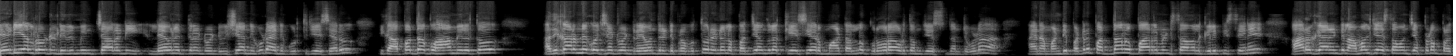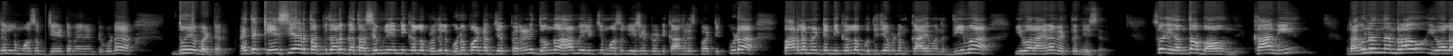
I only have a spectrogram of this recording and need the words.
రేడియల్ రోడ్డు నిర్మించాలని లేవనెత్తినటువంటి విషయాన్ని కూడా ఆయన గుర్తు చేశారు. ఇక అబద్ధపు హామీలతో అధికారంలోకి వచ్చినటువంటి రేవంత్ రెడ్డి ప్రభుత్వం రెండు వేల పద్దెనిమిదిలో కేసీఆర్ మాటలను పునరావృతం చేస్తుందంటూ కూడా ఆయన మండిపడ్డారు. పద్నాలుగు పార్లమెంట్ స్థానాలు గెలిపిస్తేనే ఆరు గ్యారెంటీలు అమలు చేస్తామని చెప్పడం ప్రజలను మోసం చేయటమేనంటూ కూడా దూయబట్టారు అయితే కేసీఆర్ తప్పిదాలు గత అసెంబ్లీ ఎన్నికల్లో ప్రజలు గుణపాఠం చెప్పారని దొంగ హామీలు ఇచ్చి మోసం చేసినటువంటి కాంగ్రెస్ పార్టీకి కూడా పార్లమెంట్ ఎన్నికల్లో బుద్ధి చెప్పడం ఖాయమన్న ధీమా ఇవాళ ఆయన వ్యక్తం చేశారు. సో ఇదంతా బాగుంది. కానీ రఘునందన్ రావు ఇవాళ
